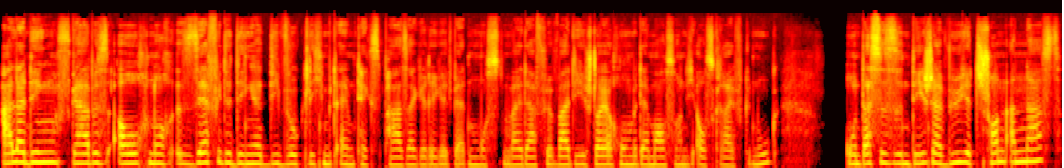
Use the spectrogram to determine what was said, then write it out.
Allerdings gab es auch noch sehr viele Dinge, die wirklich mit einem Textparser geregelt werden mussten, weil dafür war die Steuerung mit der Maus noch nicht ausgereift genug. Und das ist in Déjà-vu jetzt schon anders.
